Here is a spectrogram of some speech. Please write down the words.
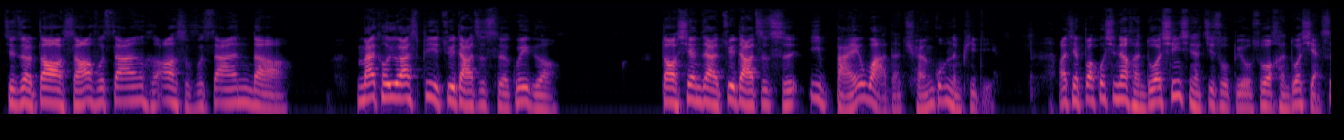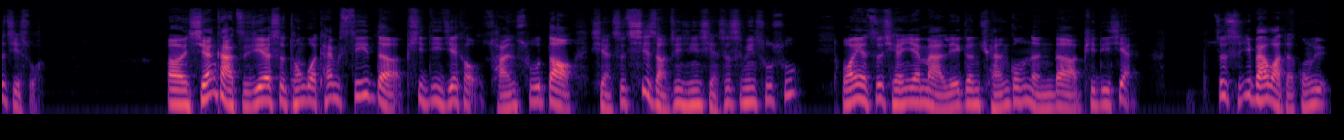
接着到十二伏三和二十伏三的 Micro USB 最大支持的规格，到现在最大支持一百瓦的全功能 PD，而且包括现在很多新型的技术，比如说很多显示技术，呃，显卡直接是通过 Type C 的 PD 接口传输到显示器上进行显示视频输出。王爷之前也买了一根全功能的 PD 线，支持一百瓦的功率。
